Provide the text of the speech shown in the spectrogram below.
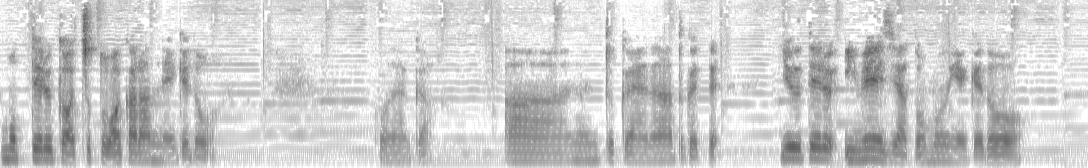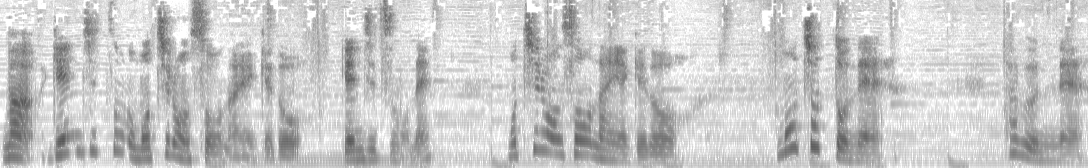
持ってるかはちょっとわからんねんけど、こうなんか、あー、なんとかやなとか言って言うてるイメージやと思うんやけど、まあ、現実ももちろんそうなんやけど、現実もね。もちろんそうなんやけど、もうちょっとね、多分ね、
